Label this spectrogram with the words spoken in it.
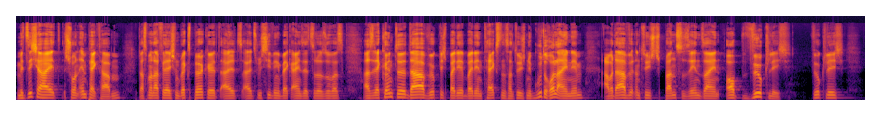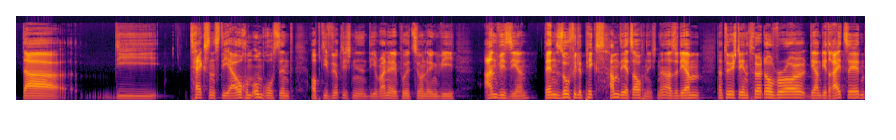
mit Sicherheit schon Impact haben, dass man da vielleicht einen Rex Burkett als, als Receiving Back einsetzt oder sowas. Also der könnte da wirklich bei, der, bei den Texans natürlich eine gute Rolle einnehmen, aber da wird natürlich spannend zu sehen sein, ob wirklich, wirklich da die Texans, die ja auch im Umbruch sind, ob die wirklich die Runaway-Position irgendwie anvisieren. Denn so viele Picks haben die jetzt auch nicht. Ne? Also die haben natürlich den Third Overall, die haben die 13,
